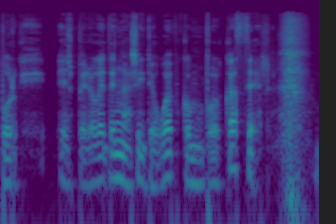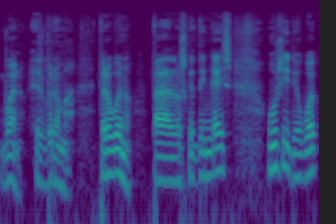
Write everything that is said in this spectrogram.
porque espero que tengas sitio web como podcaster. bueno, es broma. Pero bueno, para los que tengáis un sitio web,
